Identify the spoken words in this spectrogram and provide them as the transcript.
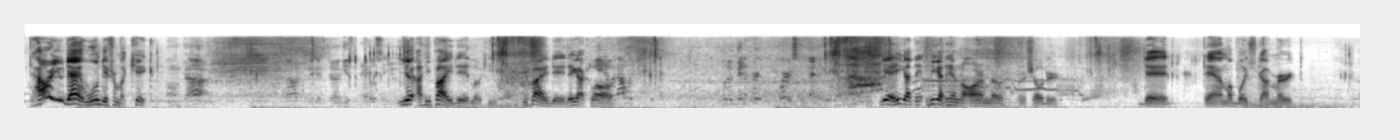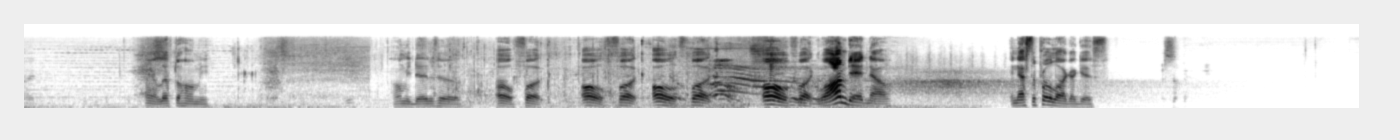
How are you that wounded from a kick? Oh God. Knocked nigga dug his nails in. Yeah, he probably did, look. He, probably did. They got Yeah, claws. but I would think that would have been hurt worse. 'cause That nigga. Yeah, he got the, he got him in the arm though, on the shoulder. Dead. Damn, my boy just got murked. And left the homie. Homie dead as hell. Oh fuck. Oh fuck. Oh fuck. Oh fuck. Well, I'm dead now. And that's the prologue, I guess.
